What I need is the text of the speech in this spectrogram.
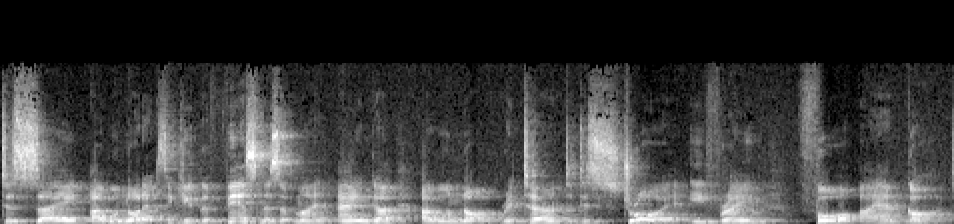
to say, I will not execute the fierceness of mine anger, I will not return to destroy Ephraim, for I am God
